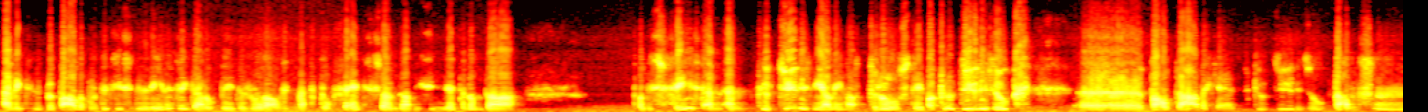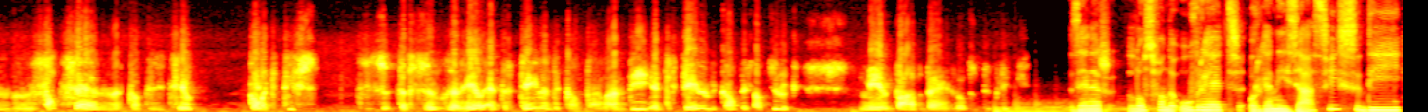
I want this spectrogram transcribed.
En ik, bepaalde producties lenen zich daar ook beter voor. Als ik met de top 50 zou ik dat niet zien zitten, omdat dat is feest. En, en cultuur is niet alleen maar troost, hè, maar cultuur is ook uh, baldadigheid. Cultuur is ook dansen, zat zijn. Dat is iets heel collectief creatiefs. Er is ook een heel entertainende kant aan. En die entertainende kant is natuurlijk meer baat bij een groter publiek. Zijn er los van de overheid organisaties die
